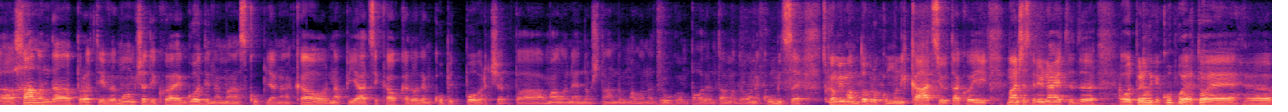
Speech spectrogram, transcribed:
Halanda protiv momčadi koja je godinama skupljana kao na pijaci, kao kad odem kupit povrće pa malo na jednom štandu, malo na drugom, pa odem tamo do one kumice s kojom imam dobru komunikaciju, tako i Manchester United e, otprilike kupuje, to je e,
